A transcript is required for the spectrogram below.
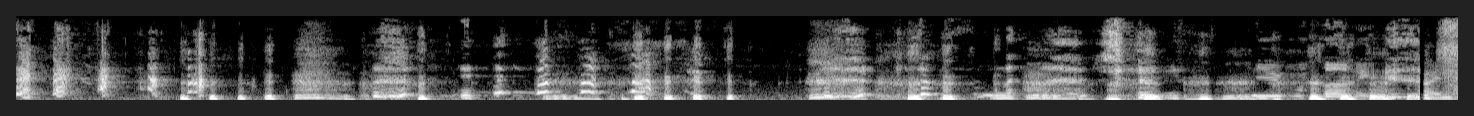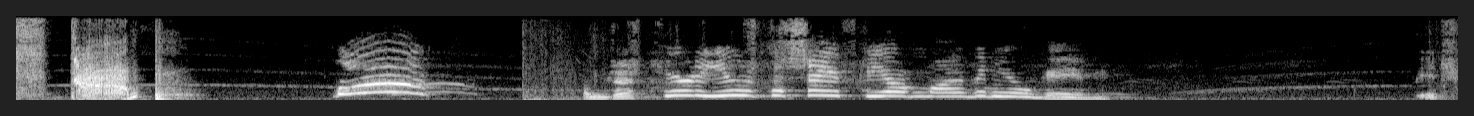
Stop! I'm just here to use the safety of my video game. Bitch.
